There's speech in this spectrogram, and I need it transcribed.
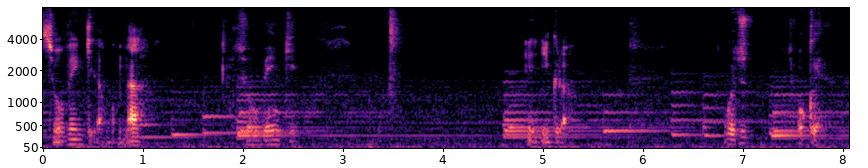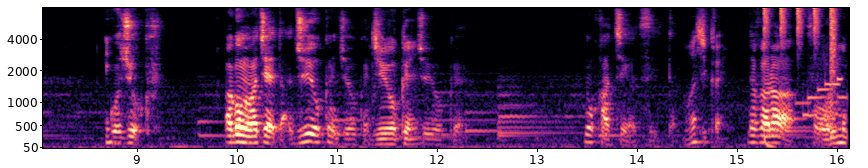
小便器だもんな。小便器。えいくら？50億円。え50億。あごめん間違えた。10億円10億円。10億円？10億円。の価値がついた。マジかよだからその俺も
